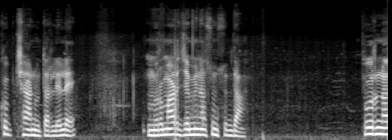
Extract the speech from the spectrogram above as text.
खूप छान उतरलेलं आहे. मुरमाड जमीन असून सुद्धा पूर्ण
